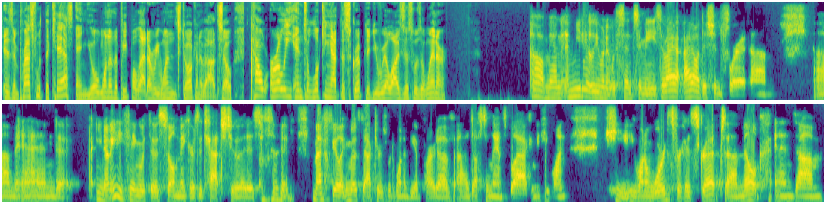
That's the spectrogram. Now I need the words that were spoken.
is impressed with the cast, and you're one of the people that everyone's talking about. So, how early into looking at the script did you realize this was a winner? Oh man, immediately when it was sent to me, so I, I auditioned for it, um, um, and uh, you know anything with those filmmakers attached to it is something that I feel like most actors would want to be a part of. Uh, Dustin Lance Black, I mean, he won he, he won awards for his script, uh, Milk, and um,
